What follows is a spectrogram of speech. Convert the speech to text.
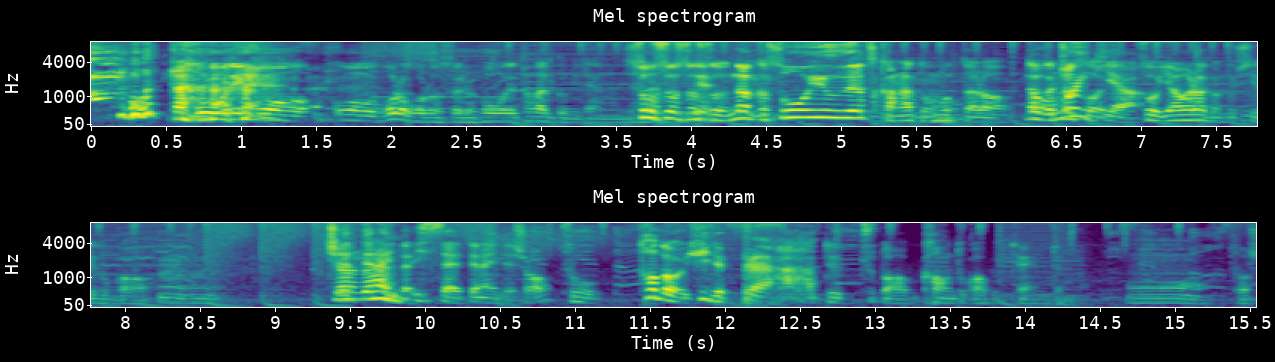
思った。棒でこうこうゴロゴロする棒で叩くみたいなそうそうそうそう。なんかそういうやつかなと思ったら、なんかちょっとそう柔らかくしてとか、うんうん。じゃあやってないんだ。一切やってないんでしょ？そう。ただ火でバーってちょっとカウントかぶってみたいな。確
